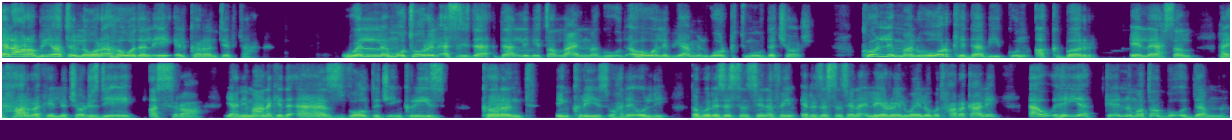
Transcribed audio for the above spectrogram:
العربيات اللي وراه هو ده الإيه؟ ال current بتاعنا. والموتور الأساسي ده ده اللي بيطلع المجهود أو هو اللي بيعمل work to move the charge كل ما ال work ده بيكون أكبر إيه اللي يحصل هيحرك ال charges دي إيه؟ أسرع. يعني معنى كده as voltage increase current increase. واحد يقول لي طب ال resistance هنا فين؟ ال resistance هنا اللي هي ال railway اللي بتحرك عليه أو هي كأن مطب قدامنا.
